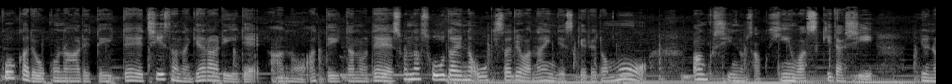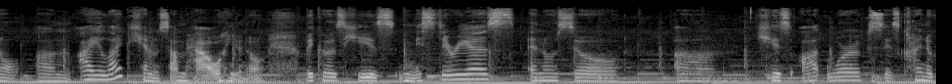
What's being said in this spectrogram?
福岡で行われていて小さなギャラリーであのあっていたのでそんな壮大な大きさではないんですけれどもバンクシーの作品は好きだし you know um, I like him somehow you know because he's mysterious and also um, his artworks is kind of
